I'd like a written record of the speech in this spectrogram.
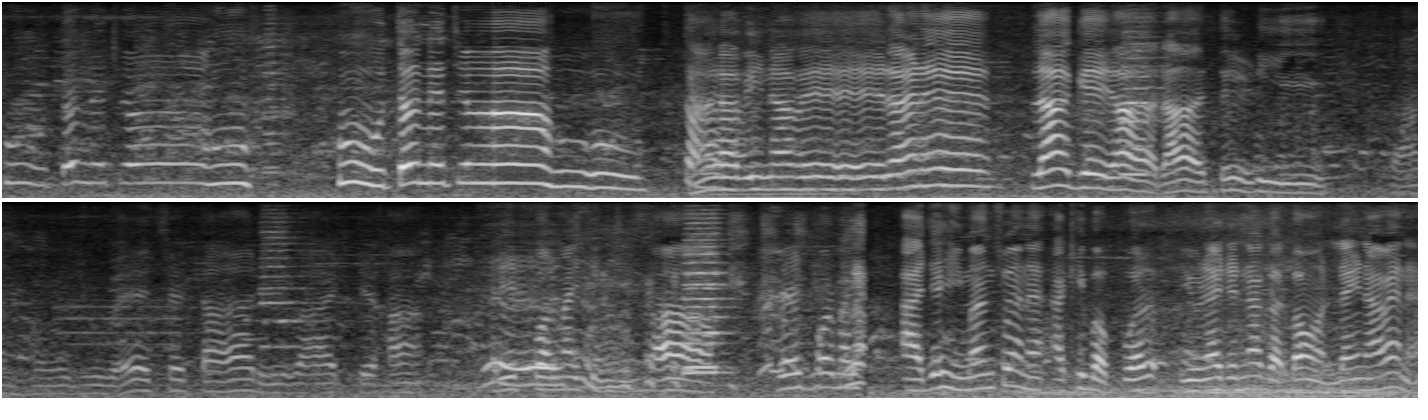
પૂતન ચાહું, હું તને ચાહું. તારા વિના વેરણ લાગે આ રાતડી. જુએ છે તારી વાટ હા. રેટ ફોર હા. આજે હિમાંશુ છે ને, આખી બપોર યુનાઇટેડના ગરબા ઓનલાઈન આવે ને,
